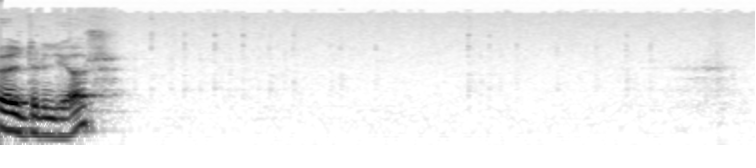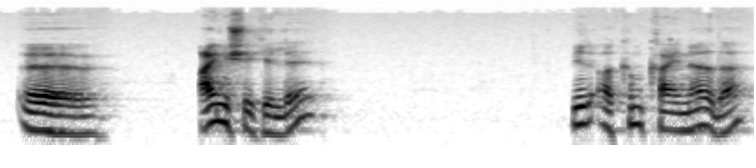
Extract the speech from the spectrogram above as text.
öldürülüyor. Ee, aynı şekilde bir akım kaynağı da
